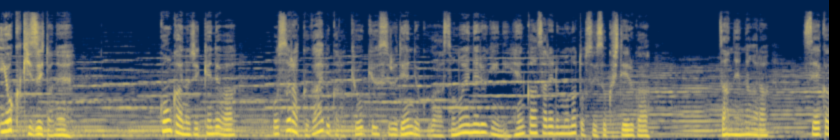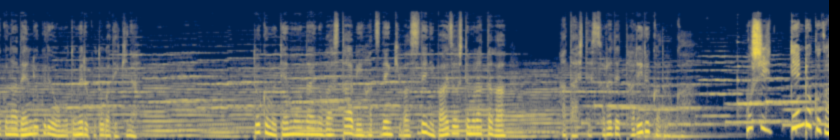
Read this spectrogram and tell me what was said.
り。よく気づいたね。今回の実験ではおそらく外部から供給する電力がそのエネルギーに変換されるものと推測しているが残念ながら正確な電力量を求めることができない。特務天文台のガスタービン発電機はすでに倍増してもらったが果たしてそれで足りるかどうか。もし電力が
